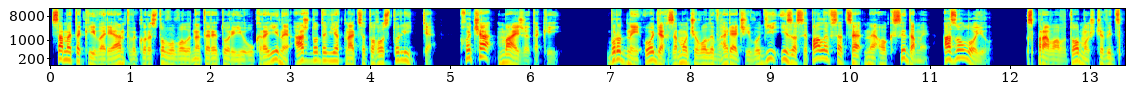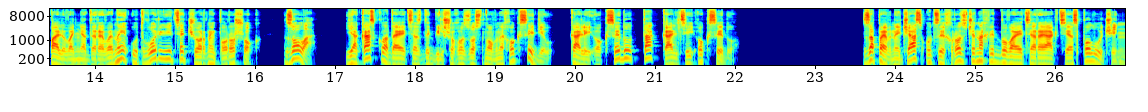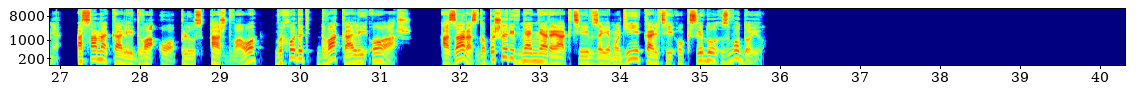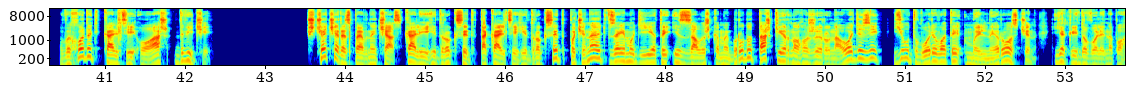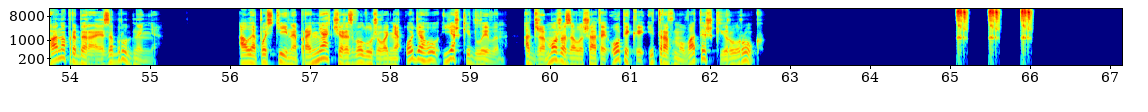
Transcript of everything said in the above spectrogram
Саме такий варіант використовували на території України аж до 19 століття, хоча майже такий. Брудний одяг замочували в гарячій воді і засипали все це не оксидами, а золою. Справа в тому, що від спалювання деревини утворюється чорний порошок зола, яка складається здебільшого з основних оксидів калій оксиду та кальцій оксиду. За певний час у цих розчинах відбувається реакція сполучення, а саме калій 2О плюс H2O виходить 2 калій OH. А зараз допиши рівняння реакції взаємодії кальцій оксиду з водою. Виходить кальцій OH двічі. Ще через певний час калій гідроксид та кальцій гідроксид починають взаємодіяти із залишками бруду та шкірного жиру на одязі і утворювати мильний розчин, який доволі непогано прибирає забруднення. Але постійне прання через волужування одягу є шкідливим, адже може залишати опіки і травмувати шкіру рук.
